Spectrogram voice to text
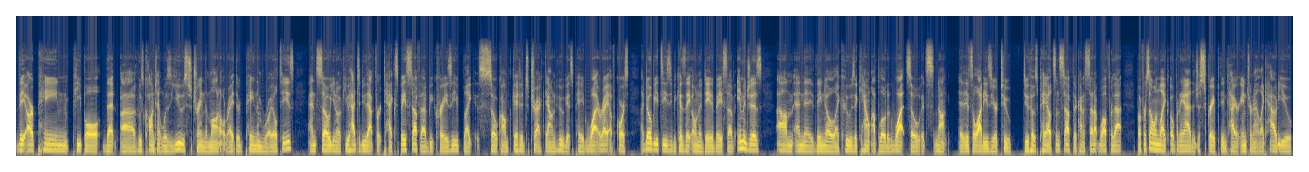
they are paying people that uh, whose content was used to train the model, right? They're paying them royalties. And so, you know, if you had to do that for text-based stuff, that'd be crazy. Like so complicated to track down who gets paid what, right? Of course, Adobe it's easy because they own a database of images, um, and they they know like whose account uploaded what. So it's not it's a lot easier to do those payouts and stuff. They're kind of set up well for that. But for someone like OpenAI that just scraped the entire internet, like how do you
